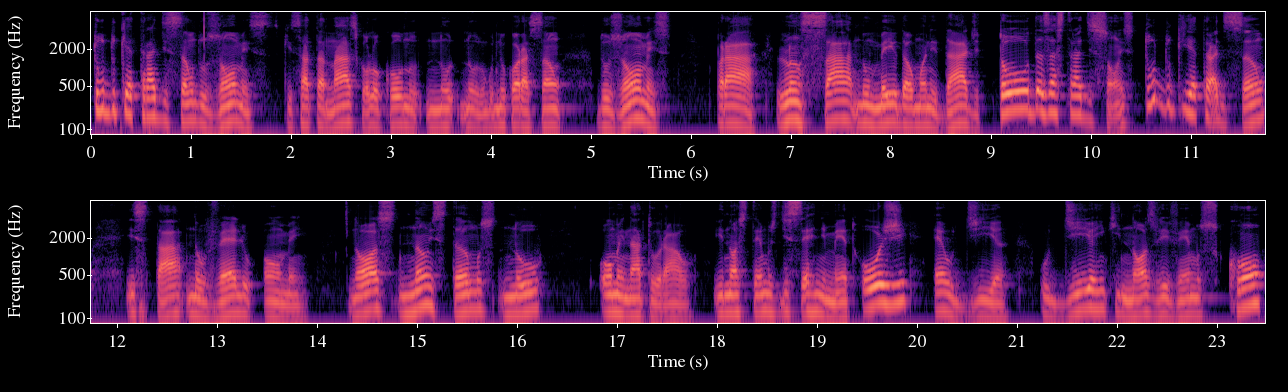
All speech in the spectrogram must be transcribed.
Tudo que é tradição dos homens, que Satanás colocou no, no, no, no coração dos homens para lançar no meio da humanidade todas as tradições, tudo que é tradição está no velho homem. Nós não estamos no homem natural e nós temos discernimento. Hoje é o dia, o dia em que nós vivemos com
